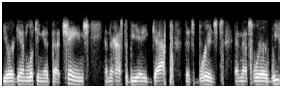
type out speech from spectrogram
You're again looking at that change, and there has to be a gap that's bridged, and that's where we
